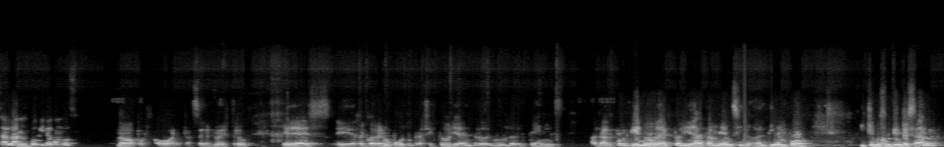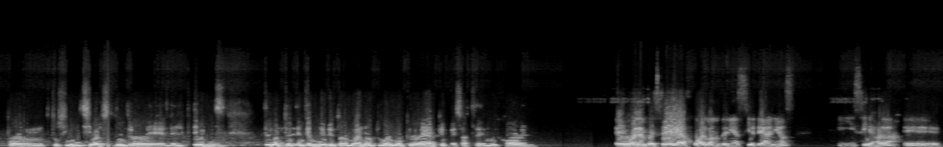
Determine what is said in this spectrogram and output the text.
charlando un poquito con vos. No, por favor, el placer es nuestro. La idea es eh, recorrer un poco tu trayectoria dentro del mundo del tenis, hablar, ¿por qué no?, de actualidad también, si nos da el tiempo. Y qué mejor que empezar por tus inicios dentro del tenis. Tengo entendido que tu hermano tuvo algo que ver, que empezaste de muy joven. Eh, bueno, empecé a jugar cuando tenía siete años y sí, es verdad. Eh,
